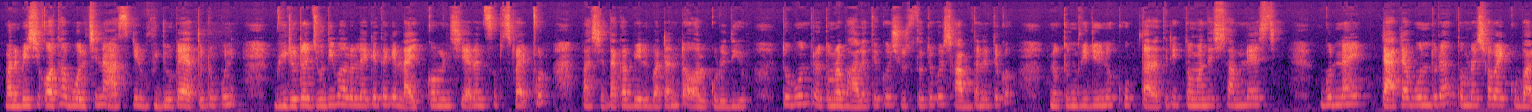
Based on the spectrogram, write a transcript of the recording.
মানে বেশি কথা বলছি না। আজকের ভিডিওটা এতটুকুনি ভিডিওটা যদি ভালো লেগে থাকে like comment share and subscribe করো। পাশে থাকা বেল বাটনটা অল করে দিও। তো বন্ধুরা, তোমরা ভালো থেকো, সুস্থ থেকো, সাবধানে থেকো। নতুন ভিডিও নিয়ে খুব তাড়াতাড়ি তোমাদের সামনে আসছি। গুড নাইট টাটা বন্ধুরা। তোমরা সবাই খুব ভালো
